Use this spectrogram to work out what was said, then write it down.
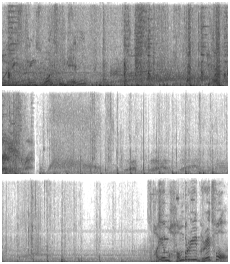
Were these things once men? you are ready to crack? I am humbly grateful.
